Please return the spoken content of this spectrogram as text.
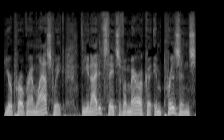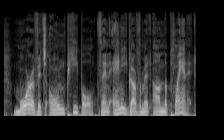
your program last week. The United States of America imprisons more of its own people than any government on the planet,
